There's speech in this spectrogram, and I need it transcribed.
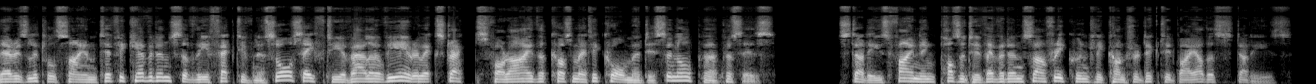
There is little scientific evidence of the effectiveness or safety of aloe vera extracts for either cosmetic or medicinal purposes. Studies finding positive evidence are frequently contradicted by other studies.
